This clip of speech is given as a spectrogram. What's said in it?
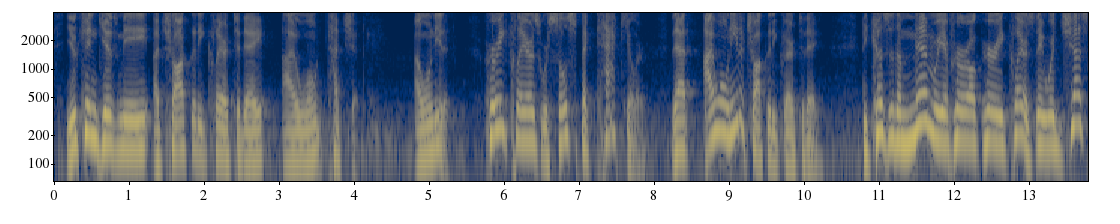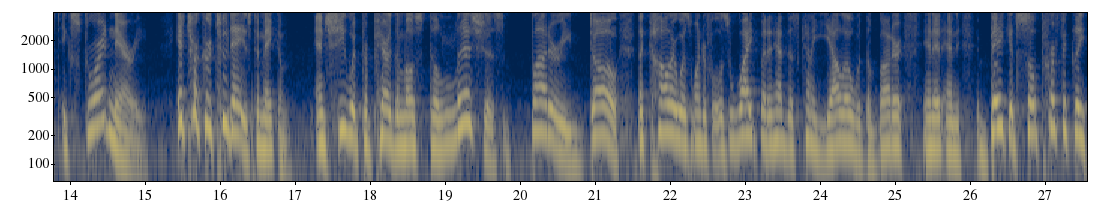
you can give me a chocolate eclair today, I won't touch it. I won't eat it. Her eclairs were so spectacular that I won't eat a chocolate eclair today because of the memory of her, her eclairs. They were just extraordinary. It took her two days to make them. And she would prepare the most delicious buttery dough. The color was wonderful. It was white, but it had this kind of yellow with the butter in it, and bake it so perfectly,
